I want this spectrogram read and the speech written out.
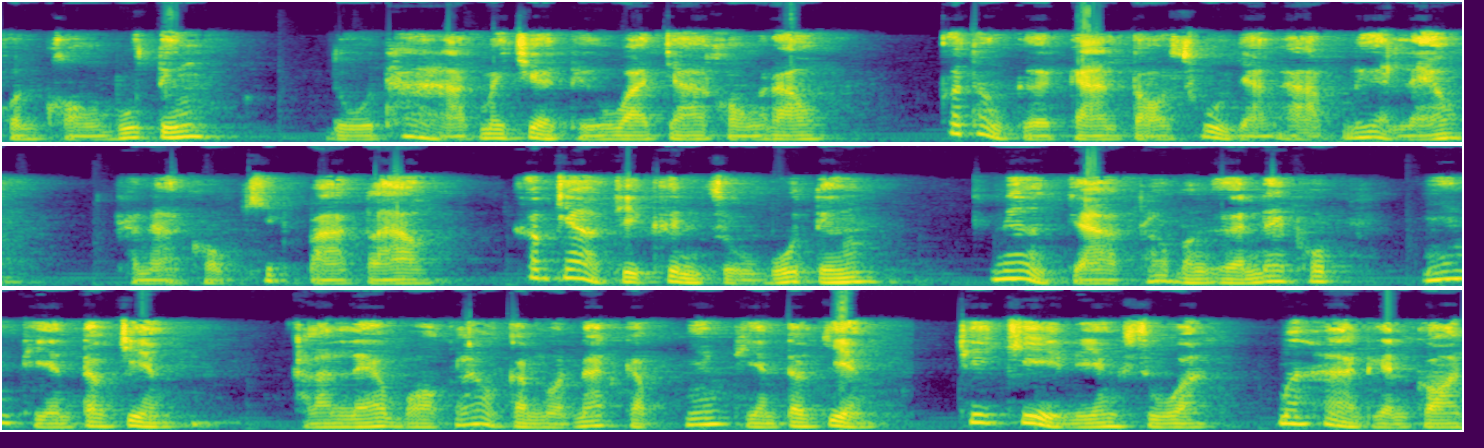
คนของบูตึง ดูถ้าหากไม่เชื่อถือวาจาของเรา ก็ต้องเกิดการต่อสู้อย่างอาบเลือดแล้ว ขณะขบคิดปากล่าว ข้าพเจ้าที่ขึ้นสู่บูตึง เนื่องจากเพราะบังเอิญได้พบเมี่ยงเทียนเต้าเจียง ครั้นแล้วบอกเล่ากำหนดนัดกับเมี่ยงเทียนเต้าเจียง ที่ขี้เลี้ยงสัวเมื่อห้าเดือนก่อน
